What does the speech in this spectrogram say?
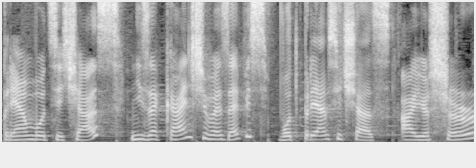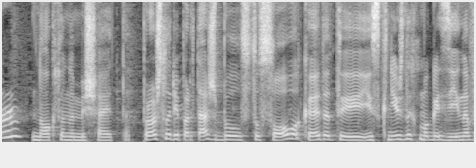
Прям вот сейчас, не заканчивая запись? Вот прямо сейчас. Are you sure? Но кто нам мешает-то? Прошлый репортаж был с тусовок, этот и из книжных магазинов.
